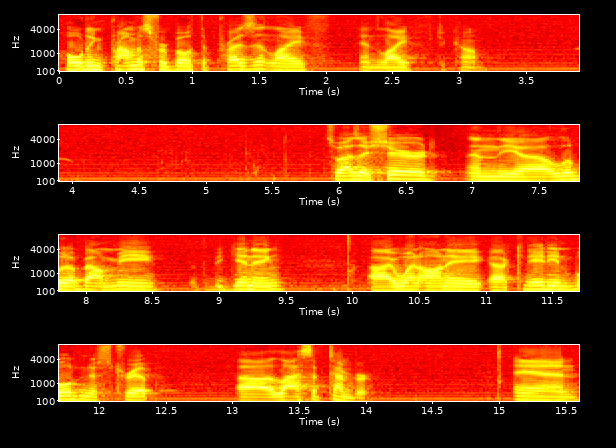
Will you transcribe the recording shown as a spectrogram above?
holding promise for both the present life and life to come. So, as I shared in the uh, a little bit about me at the beginning, I went on a, a Canadian wilderness trip uh, last September, and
